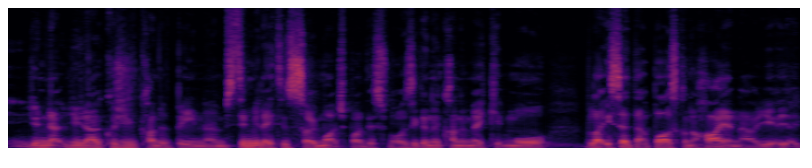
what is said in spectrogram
you know, you know, because you've kind of been um, stimulated so much by this role, is it going to kind of make it more, like you said, that bar's kind of higher now? You,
